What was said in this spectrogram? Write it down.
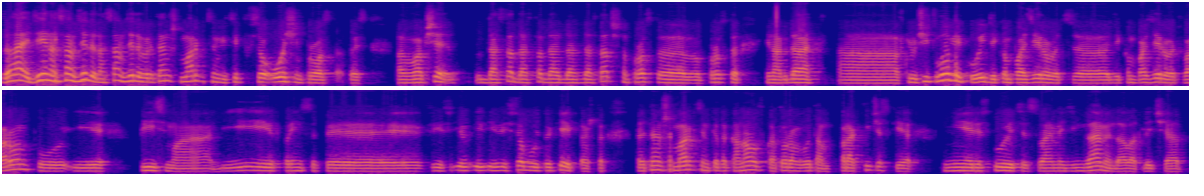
Да, идея на самом деле, на самом деле в retention маркетинге типа все очень просто. То есть а, вообще доста, доста, до, достаточно просто, просто иногда а, включить логику и декомпозировать, э, декомпозировать воронку и письма, и, в принципе, и, и, и, и все будет окей, потому что retention маркетинг – это канал, в котором вы там практически не рискуете своими деньгами, да, в отличие от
